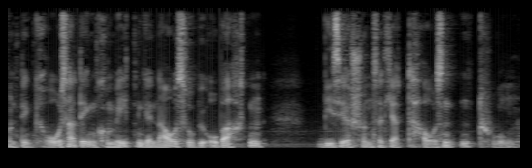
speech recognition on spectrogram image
und den großartigen Kometen genauso beobachten, wie sie es schon seit Jahrtausenden tun.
